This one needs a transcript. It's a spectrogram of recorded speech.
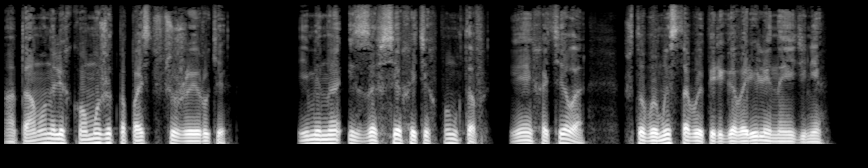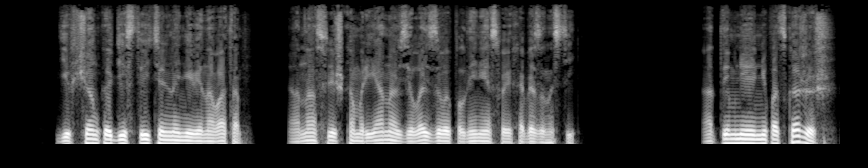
А там он легко может попасть в чужие руки. Именно из-за всех этих пунктов я и хотела, чтобы мы с тобой переговорили наедине. Девчонка действительно не виновата. Она слишком рьяно взялась за выполнение своих обязанностей. «А ты мне не подскажешь,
